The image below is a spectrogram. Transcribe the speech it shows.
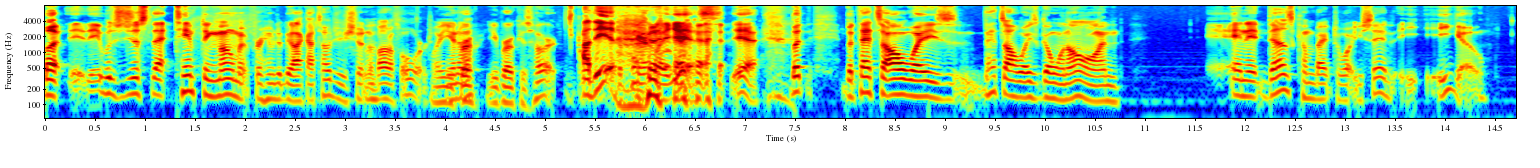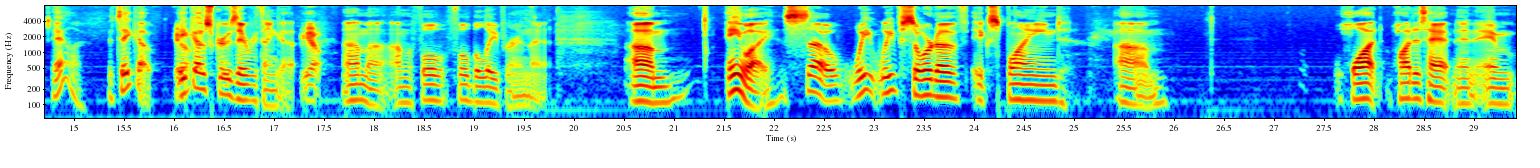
But it, it was just that tempting moment for him to be like, I told you you shouldn't have bought a Ford. well, you, you know, broke you broke his heart. I did apparently, yes, yeah. But but that's always that's always going on, and it does come back to what you said, e- ego. Yeah, it's ego. Yeah. Ego screws everything up. Yeah. I'm a I'm a full full believer in that. Um. Anyway, so we we've sort of explained, um, what what is happening, and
